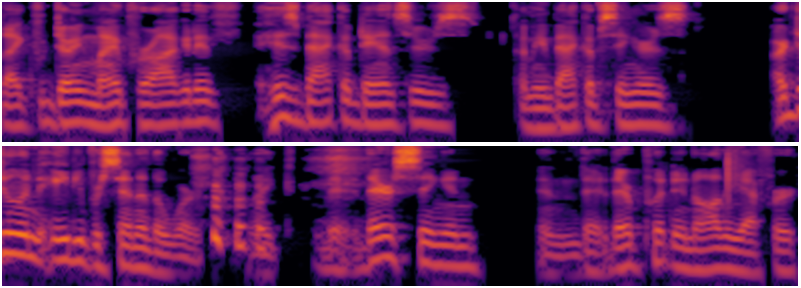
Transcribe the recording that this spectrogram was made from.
like during my prerogative, his backup dancers, I mean backup singers, are doing eighty percent of the work. like they're, they're singing and they're they're putting in all the effort,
